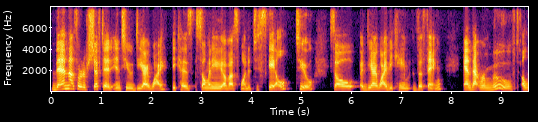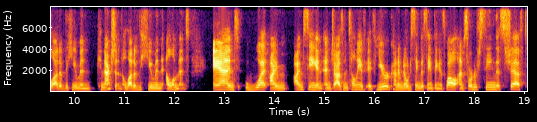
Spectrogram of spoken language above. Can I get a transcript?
Then that sort of shifted into DIY because so many of us wanted to scale too. So DIY became the thing. And that removed a lot of the human connection, a lot of the human element. And what I'm I'm seeing, and, and Jasmin, tell me if, if you're kind of noticing the same thing as well. I'm sort of seeing this shift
